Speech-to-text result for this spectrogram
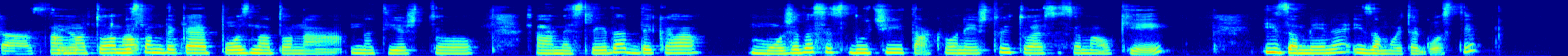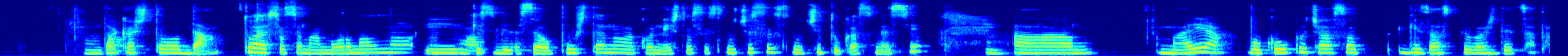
Да, сега... Ама тоа мислам дека е познато на, на тие што а, ме следат, дека може да се случи такво нешто и тоа е сосема окей. И за мене, и за моите гости. Така што да, тоа е сосема нормално и ќе си биде се опуштено, ако нешто се случи, се случи, тука сме си. А, Марија, во колку часот ги заспиваш децата?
